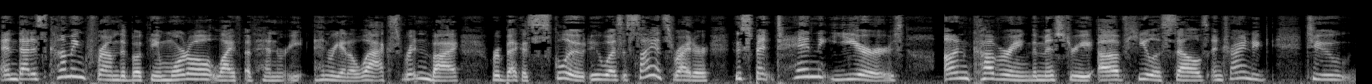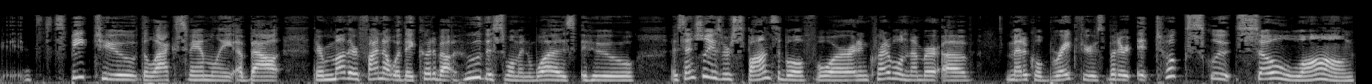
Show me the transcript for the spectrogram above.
And that is coming from the book The Immortal Life of Henry, Henrietta Lacks, written by Rebecca Skloot, who was a science writer who spent 10 years uncovering the mystery of HeLa cells and trying to to speak to the Lacks family about their mother, find out what they could about who this woman was, who essentially is responsible for an incredible number of medical breakthroughs. But it, it took Skloot so long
